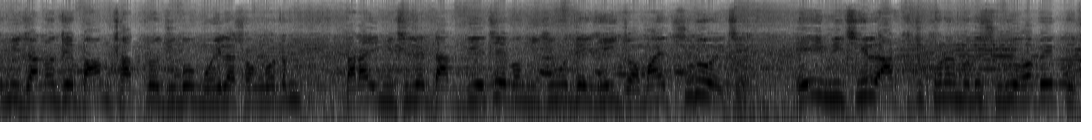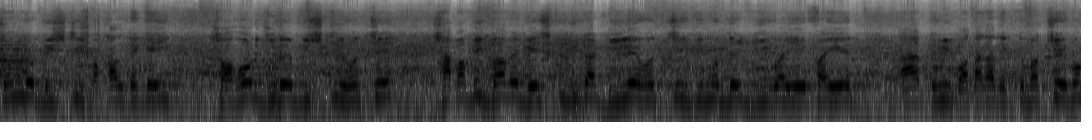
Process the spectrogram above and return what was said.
তুমি জানো যে বাম ছাত্র যুব মহিলা সংগঠন, তারা এই মিছিলের ডাক দিয়েছে এবং ইতিমধ্যে এই জমায়েত শুরু হয়েছে। এই মিছিল আর কিছুক্ষণের মধ্যে শুরু হবে। প্রচণ্ড বৃষ্টি সকাল থেকেই। শহর জুড়ে বৃষ্টি হচ্ছে। স্বাভাবিকভাবে বেশ কিছুটা ডিলে হচ্ছে ইতিমধ্যেই ডিওয়াইএফআই এর তুমি পতাকা দেখতে পাচ্ছ এবং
